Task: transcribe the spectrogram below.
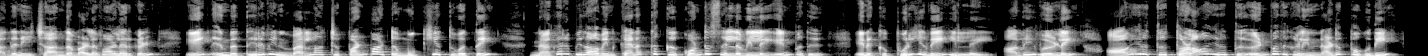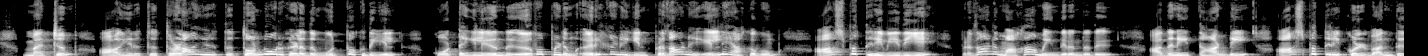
அதனை சார்ந்த வளவாளர்கள் ஏன் இந்த தெருவின் வரலாற்று பண்பாட்டு முக்கியத்துவத்தை நகரபிதாவின் கணத்துக்கு கொண்டு செல்லவில்லை என்பது எனக்கு புரியவே இல்லை. அதேவேளை ஆயிரத்து தொள்ளாயிரத்து எண்பதுகளின் நடுப்பகுதி மற்றும் ஆயிரத்து தொள்ளாயிரத்து தொண்ணூறுகளது முற்பகுதியில் கோட்டையிலிருந்து ஏவப்படும் எரிகணையின் பிரதான எல்லையாகவும் ஆஸ்பத்திரி வீதியே பிரதானமாக அமைந்திருந்தது. அதனை தாண்டி ஆஸ்பத்திரிக்குள் வந்து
